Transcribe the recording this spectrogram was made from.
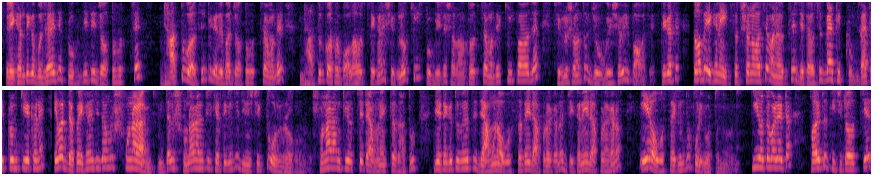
তাহলে এখান থেকে বোঝা যায় যে প্রকৃতিতে যত হচ্ছে ধাতু আছে, ঠিক আছে? বা যত হচ্ছে আমাদের ধাতুর কথা বলা হচ্ছে এখানে, সেগুলো কি? প্রকৃতিতে সাধারণত হচ্ছে আমাদের কি পাওয়া যায়? সেগুলো সাধারণত যৌগ হিসেবেই পাওয়া যায়, ঠিক আছে? তবে এখানে এক্সেপশনও আছে মানে হচ্ছে যেটা হচ্ছে ব্যতিক্রম। ব্যতিক্রম কি এখানে? এবার দেখো, এখানে যদি আমরা সোনার আংটি নিই তাহলে সোনার আংটির ক্ষেত্রে কিন্তু জিনিসটা একটু অন্যরকম হবে। সোনার আংটি হচ্ছে এটা এমন একটা ধাতু, যেটাকে তুমি হচ্ছে যেমন অবস্থাতেই রাখো না কেন, যেখানেই রাখো না কেন, এর অবস্থায় কিন্তু পরিবর্তন হবে না। কি হতে পারে এটা? হয়তো কিছুটা হচ্ছে এর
